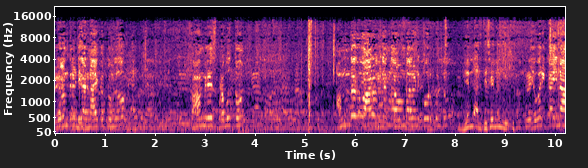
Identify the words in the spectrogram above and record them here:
రేవంత్ రెడ్డి గారి నాయకత్వంలో కాంగ్రెస్ ప్రభుత్వం అందరూ ఆరోగ్యంగా ఉండాలని కోరుకుంటూ ఎవరికైనా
